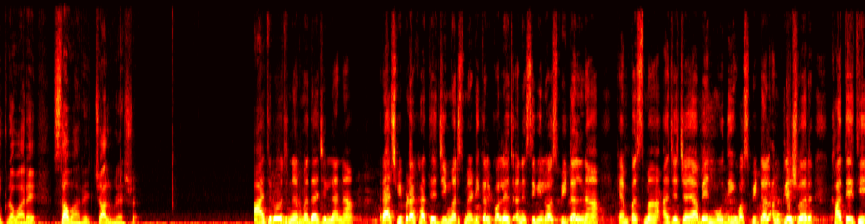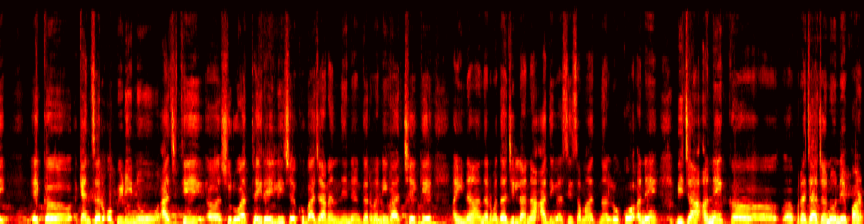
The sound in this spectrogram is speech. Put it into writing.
શુક્રવારે સવારે ચાલુ રહેશે. આજ રોજ નર્મદા જિલ્લાના રાજપીપળા ખાતે જીમર્સ મેડિકલ કોલેજ અને સિવિલ હોસ્પિટલના કેમ્પસમાં આજે જયાબેન મોદી હોસ્પિટલ અંકલેશ્વર ખાતેથી એક કેન્સર ઓપીડીનું આજથી શરૂઆત થઈ રહેલી છે. ખૂબ આજ આનંદની અને ગર્વની વાત છે કે અહીંના નર્મદા જિલ્લાના આદિવાસી સમાજના લોકો અને બીજા અનેક પ્રજાજનોને પણ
